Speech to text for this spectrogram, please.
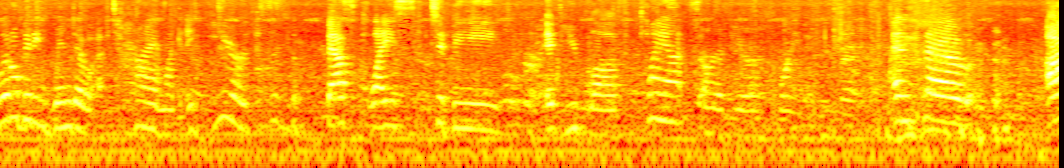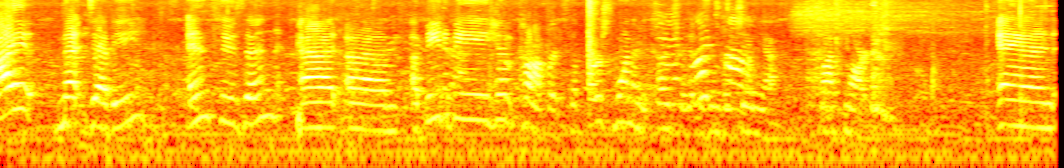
little bitty window of time, like a year. This is the best place to be if you love plants or if you're breathing. And so, I met Debbie and Susan at um, a B2B hemp conference, the first one in the country that was in Virginia last March and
